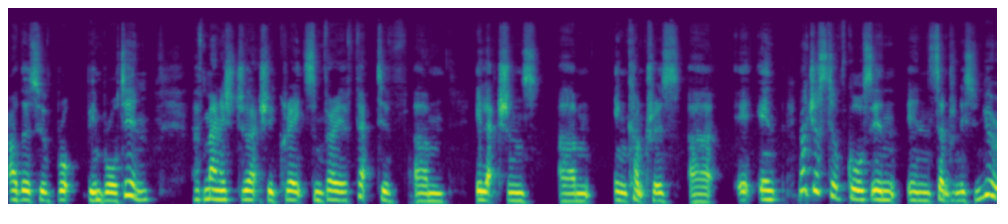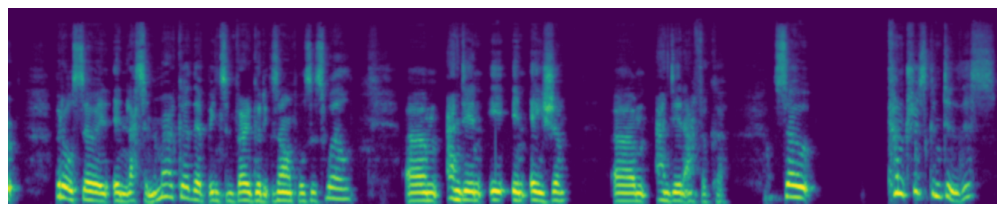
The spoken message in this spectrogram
others who've brought, been brought in, have managed to actually create some very effective um, elections um, in countries, uh, in not just, of course, in, in Central and Eastern Europe, but also in, in Latin America. There have been some very good examples as well, um, and in in Asia um, and in Africa. So countries can do this,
